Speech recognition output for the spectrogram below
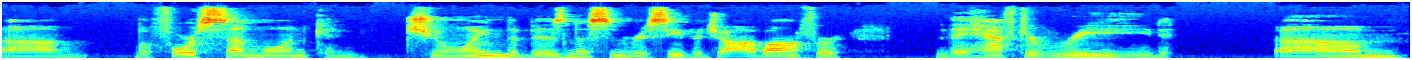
um, before someone can join the business and receive a job offer, they have to read um,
